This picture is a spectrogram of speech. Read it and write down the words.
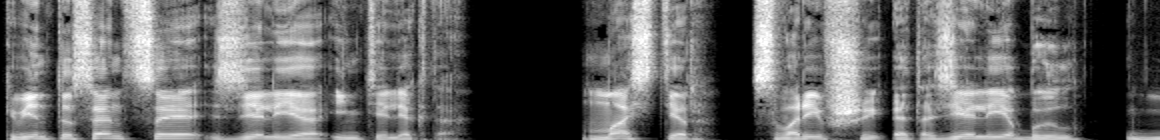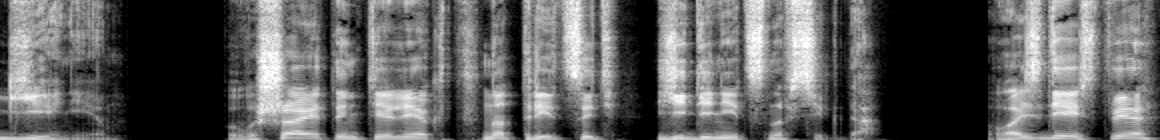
Квинтэссенция зелья интеллекта. Мастер, сваривший это зелье, был гением. Повышает интеллект на 30 единиц навсегда. Воздействие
